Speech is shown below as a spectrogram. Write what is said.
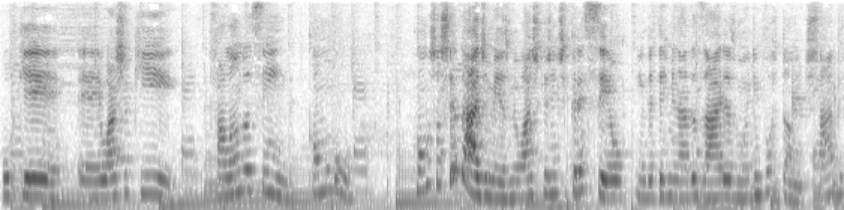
Porque é, eu acho que, falando assim, como, como sociedade mesmo, eu acho que a gente cresceu em determinadas áreas muito importantes, sabe?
